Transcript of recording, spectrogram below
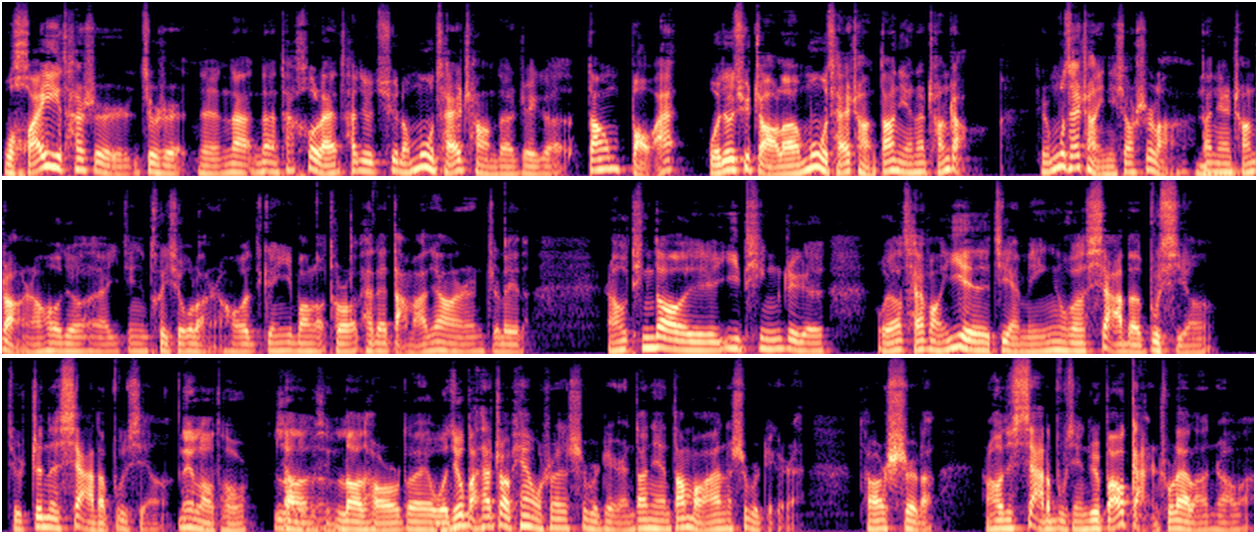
我怀疑他是就是那那那他后来他就去了木材厂的这个当保安，我就去找了木材厂当年的厂长，就是木材厂已经消失了当年厂长，然后就呃已经退休了，然后跟一帮老头老太太打麻将人之类的，然后听到一听这个我要采访叶简明，我吓得不行，就真的吓得不行。那老头吓老得不行，老头，对嗯我就把他照片，我说是不是这人？当年当保安的是不是这个人？他说是的，然后就吓得不行，就把我赶出来了，你知道吗？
